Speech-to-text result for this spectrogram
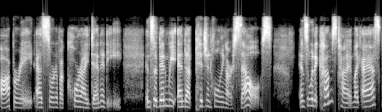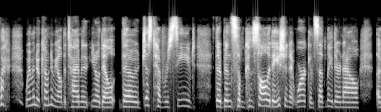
operate as sort of a core identity. And so then we end up pigeonholing ourselves. And so when it comes time, like I ask my women who come to me all the time, and you know, they'll they'll just have received, there've been some consolidation at work, and suddenly they're now a,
